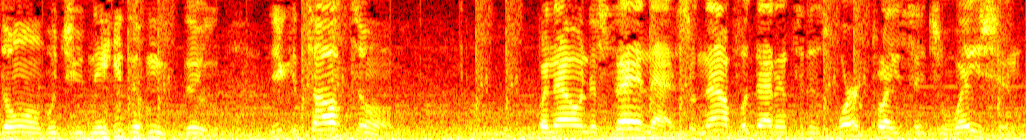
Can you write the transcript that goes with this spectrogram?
doing what you need them to do. You can talk to them, but now understand that. So now put that into this workplace situation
